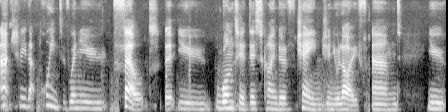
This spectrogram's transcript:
actually that point of when you felt that you wanted this kind of change in your life and you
